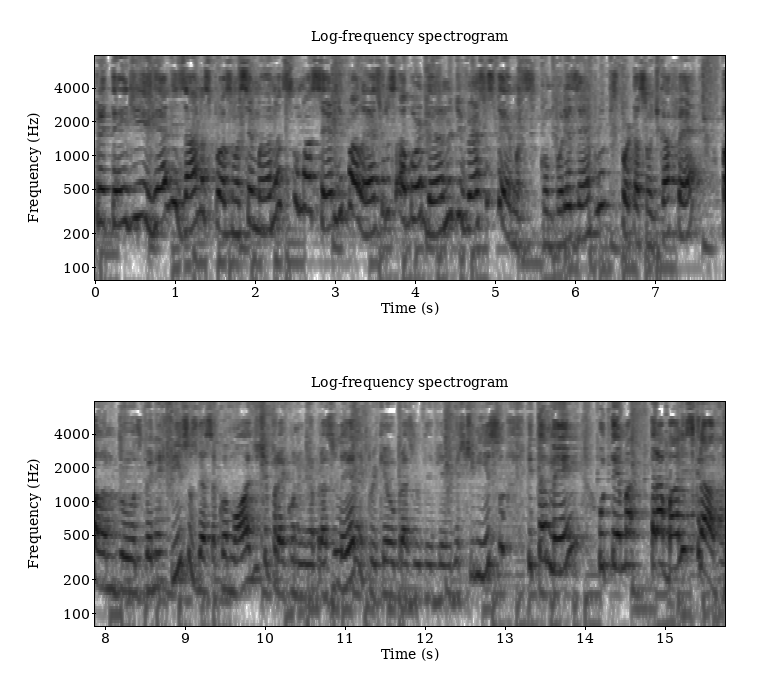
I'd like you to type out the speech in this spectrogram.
pretende realizar nas próximas semanas uma série de palestras abordando diversos temas, como por exemplo, exportação de café, falando dos benefícios dessa commodity para a economia brasileira e porque o Brasil devia investir nisso, e também o tema trabalho escravo,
